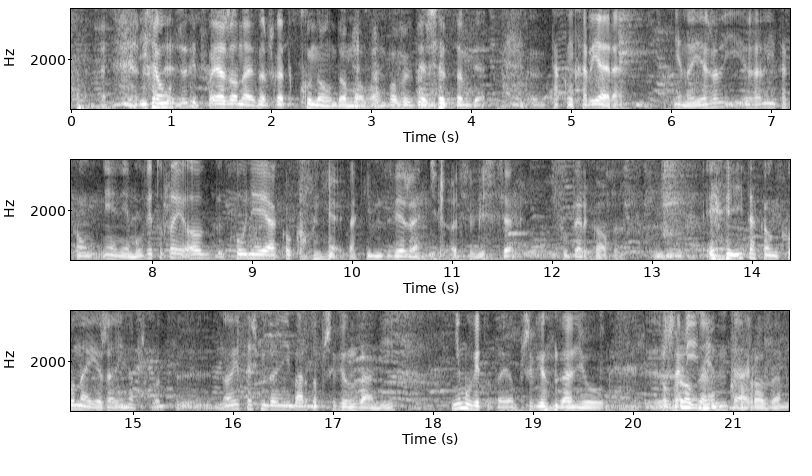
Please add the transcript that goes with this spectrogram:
I tą, Jeżeli twoja żona jest na przykład kuną domową, bo wybierze sobie taką karierę, nie no, jeżeli, jeżeli taką, nie, nie, mówię tutaj o kunie jako kunie, takim zwierzęciu. oczywiście. futerkowym. I taką kunę, jeżeli na przykład, no jesteśmy do niej bardzo przywiązani. Nie mówię tutaj o przywiązaniu Powrozem, rzemieniem, tak. powrozem,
